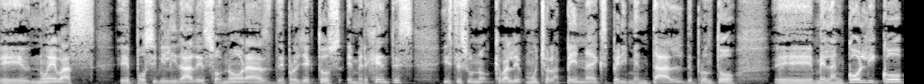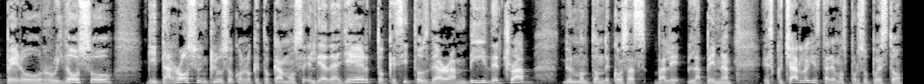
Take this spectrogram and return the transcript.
eh, nuevas eh, posibilidades sonoras de proyectos emergentes. Y este es uno que vale mucho la pena, experimental, de pronto eh, melancólico, pero ruidoso, guitarroso incluso con lo que tocamos el día de ayer, toquecitos de RB, de trap, de un montón de cosas. Vale la pena escucharlo y estaremos, por supuesto,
